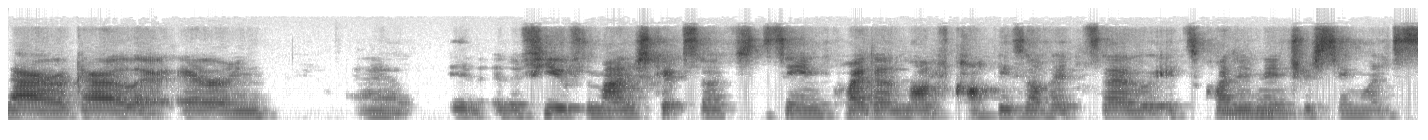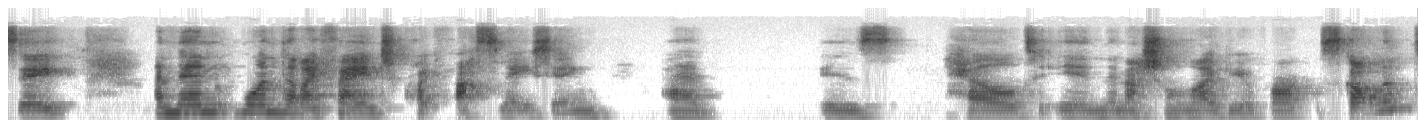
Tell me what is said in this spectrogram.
Leabhar Gabhála Éireann uh, in, in, a few of the manuscripts. I've seen quite a lot of copies of it, so it's quite mm-hmm. an interesting one to see. And then one that I found quite fascinating uh, is held in the National Library of Scotland.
